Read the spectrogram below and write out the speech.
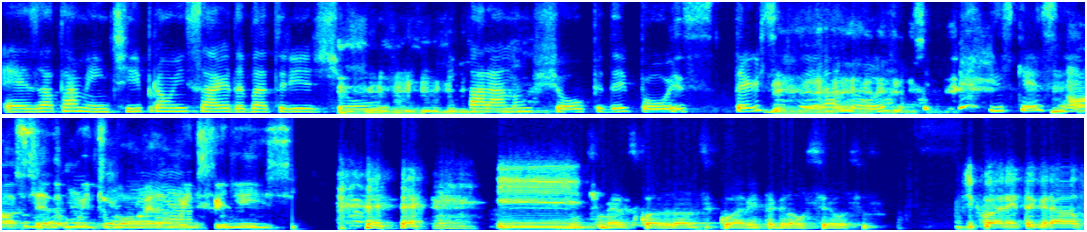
é exatamente ir para um ensaio da bateria show e parar num show depois, terça-feira à noite. Esquecer. Nossa, era muito bom, era muito feliz. e 20 metros quadrados e 40 graus Celsius. de 40 graus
